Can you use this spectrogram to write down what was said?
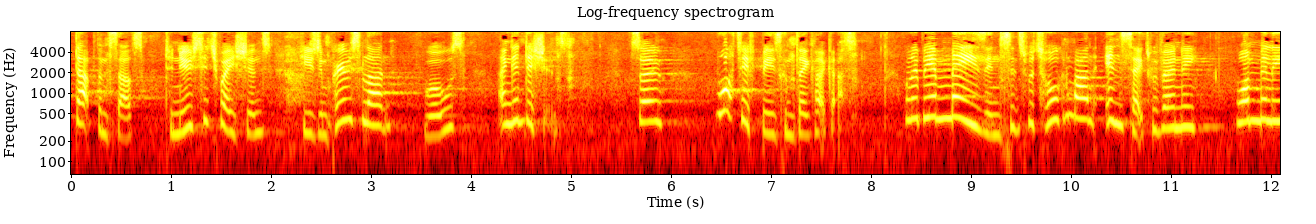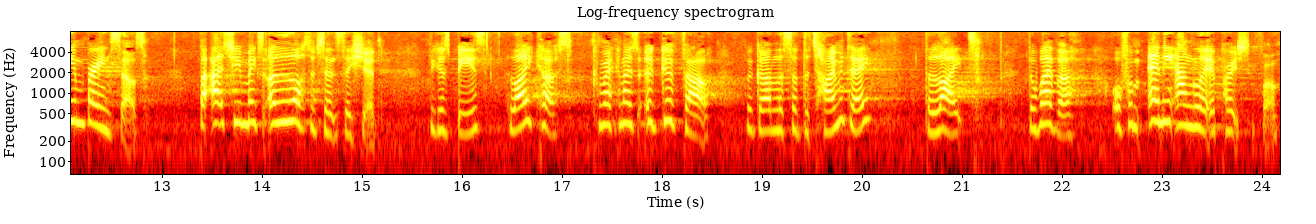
adapt themselves to new situations using previously learned rules and conditions. So, what if bees can think like us? Well, it'd be amazing since we're talking about an insect with only one million brain cells. But actually, it makes a lot of sense they should, because bees, like us, can recognize a good flower regardless of the time of day, the light, the weather, or from any angle it approached it from.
